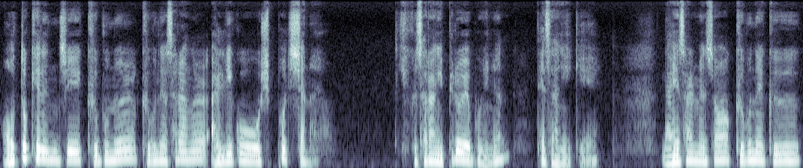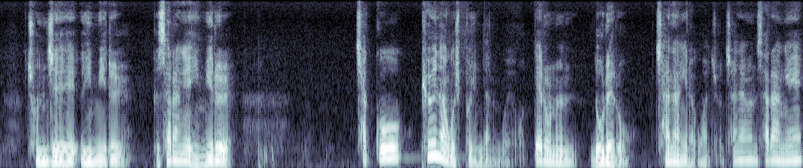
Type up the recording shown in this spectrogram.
어떻게든지 그분을 그분의 사랑을 알리고 싶어지잖아요. 특히 그 사랑이 필요해 보이는 대상에게 나의 삶에서 그분의 그 존재의 의미를 그 사랑의 의미를 자꾸 표현하고 싶어진다는 거예요. 때로는 노래로 찬양이라고 하죠. 찬양은 사랑의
